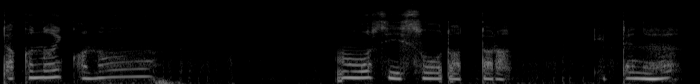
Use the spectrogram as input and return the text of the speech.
たくないかな。もしそうだったら言ってね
